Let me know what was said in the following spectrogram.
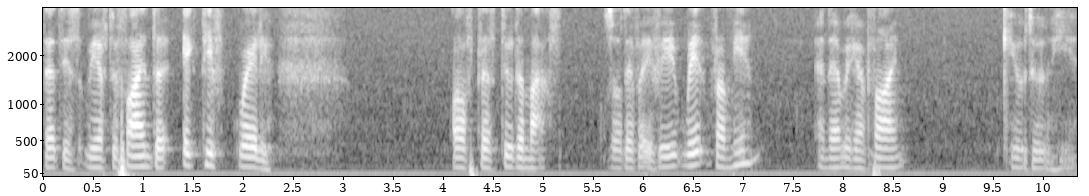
That is, we have to find the active value of the student marks. So therefore, if we read from here, and then we can find Q2 here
